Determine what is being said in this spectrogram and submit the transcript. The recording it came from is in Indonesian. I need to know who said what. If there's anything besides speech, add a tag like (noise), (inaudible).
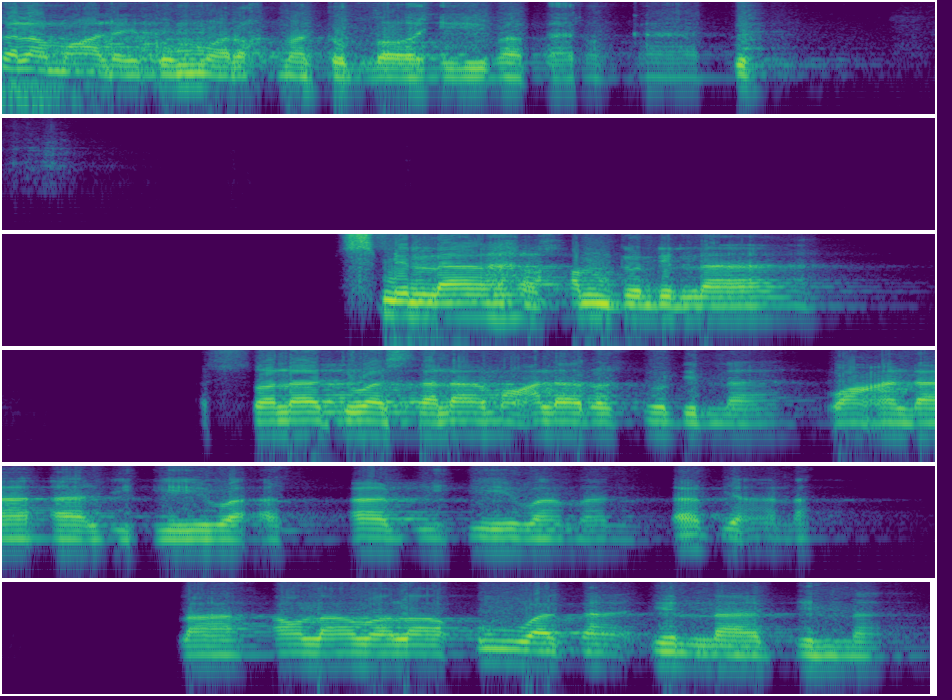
Speaker 1: Assalamualaikum warahmatullahi wabarakatuh. Bismillah, Alhamdulillah. Assalatu wassalamu ala rasulillah Wa ala alihi wa ashabihi wa man tabi'alah. La hawla wa la quwata illa billah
